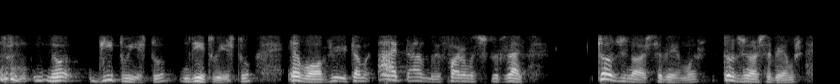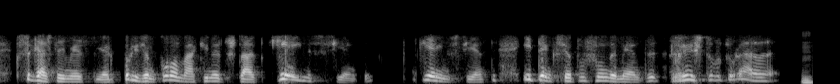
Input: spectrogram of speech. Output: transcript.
no, dito isto, dito isto, é óbvio, então, ah, tal, reformas estruturais. Todos nós sabemos, todos nós sabemos que se gasta imenso dinheiro, por exemplo, com uma máquina do Estado que é ineficiente, que é ineficiente e tem que ser profundamente reestruturada. Hum.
